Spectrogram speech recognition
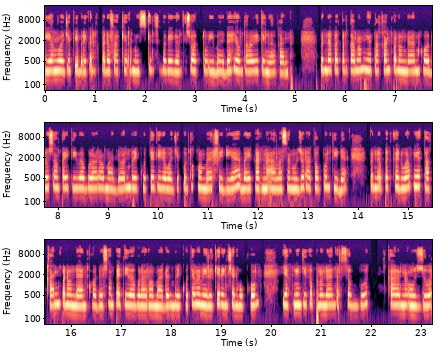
yang wajib diberikan kepada fakir miskin sebagai ganti suatu ibadah yang telah ditinggalkan. Pendapat pertama menyatakan penundaan kodo sampai tiba bulan Ramadan berikutnya tidak wajib untuk membayar fidyah baik karena alasan uzur ataupun tidak. Pendapat kedua menyatakan penundaan kodo sampai tiba bulan Ramadan berikutnya memiliki rincian hukum, yakni jika penundaan tersebut karena uzur,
